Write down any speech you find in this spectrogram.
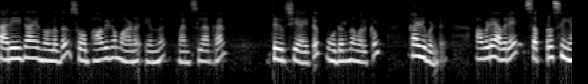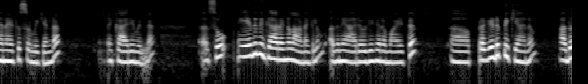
കരയുക എന്നുള്ളത് സ്വാഭാവികമാണ് എന്ന് മനസ്സിലാക്കാൻ തീർച്ചയായിട്ടും മുതിർന്നവർക്കും കഴിവുണ്ട്. അവിടെ അവരെ സപ്രസ് ചെയ്യാനായിട്ട് ശ്രമിക്കേണ്ട കാര്യമില്ല. സോ ഏത് വികാരങ്ങളാണെങ്കിലും അതിനെ ആരോഗ്യകരമായിട്ട് പ്രകടിപ്പിക്കാനും അത്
